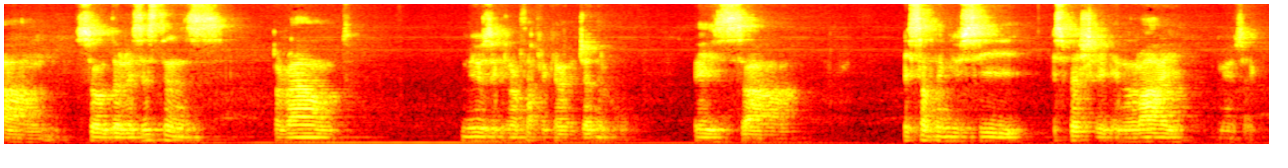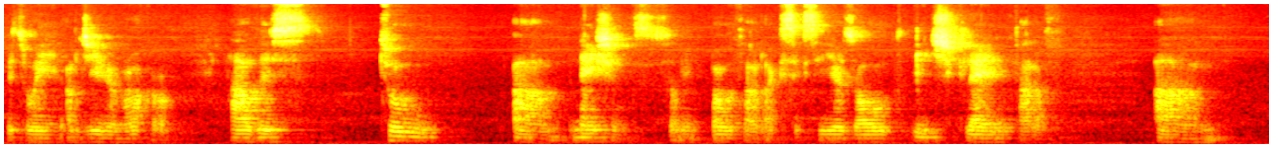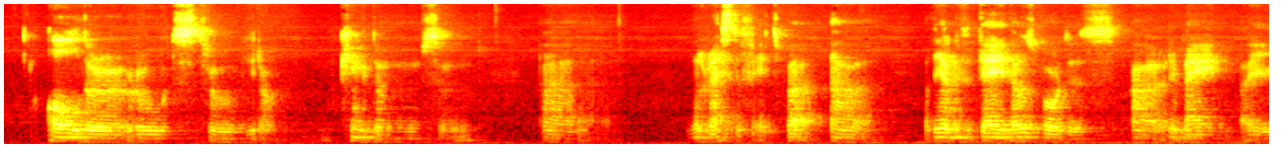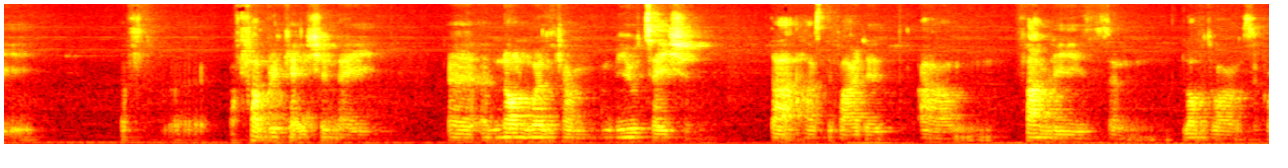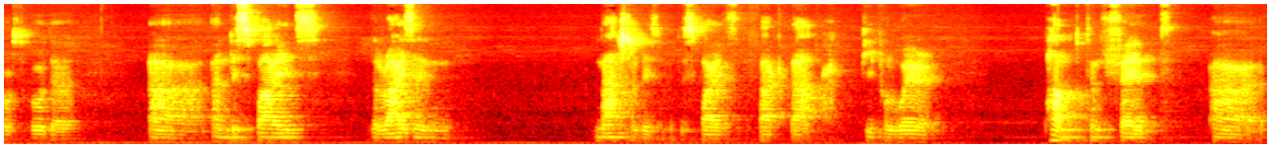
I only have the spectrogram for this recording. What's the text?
Um, so the resistance around music in North Africa in general is uh, is something you see, especially in Rai music between Algeria and Morocco, how these two um, nations, I mean, both are like 60 years old, each claim kind of um, older roots through, you know, kingdoms and uh, the rest of it. But uh, at the end of the day, those borders uh, remain a, a f- a fabrication, a, a, a non-welcome mutation that has divided um, families and loved ones across the border. Uh, and despite the rising nationalism, despite the fact that people were pumped and fed uh,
